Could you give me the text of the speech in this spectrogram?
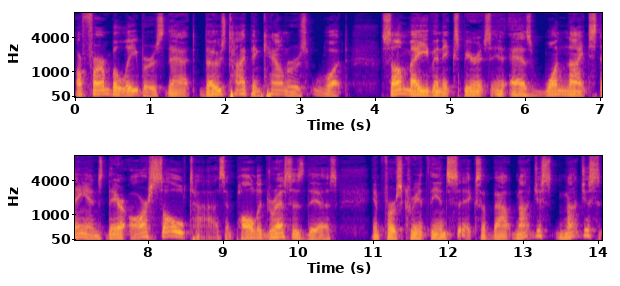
are firm believers that those type encounters, what some may even experience as one night stands, there are soul ties. And Paul addresses this in 1 Corinthians 6 about not just, not just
